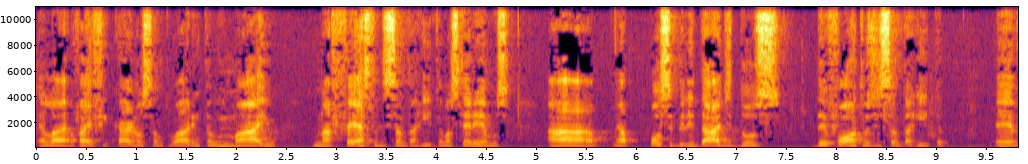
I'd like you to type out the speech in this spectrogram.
ela vai ficar no santuário. Então, em maio, na festa de Santa Rita, nós teremos a, a possibilidade dos devotos de Santa Rita é,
